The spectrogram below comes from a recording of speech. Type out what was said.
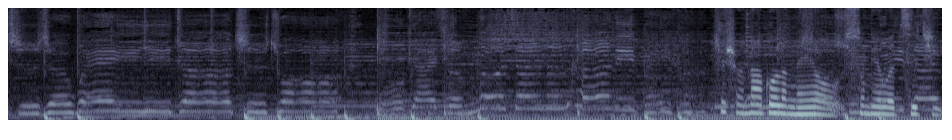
持着唯一的执着，我该怎么才能和你配合这首闹够了没有？送给我自己，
